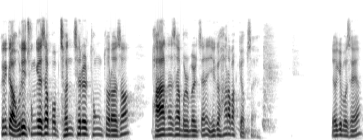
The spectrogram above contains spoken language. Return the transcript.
그러니까 우리 중개사법 전체를 통틀어서 반의사 불벌죄는 이거 하나밖에 없어요. 여기 보세요.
